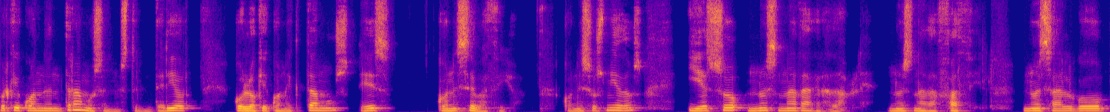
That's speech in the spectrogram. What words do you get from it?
porque cuando entramos en nuestro interior, con lo que conectamos es con ese vacío, con esos miedos, y eso no es nada agradable, no es nada fácil, no es algo,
